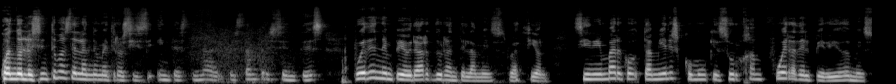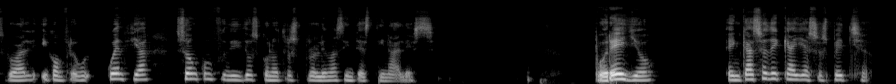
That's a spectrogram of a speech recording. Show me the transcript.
Cuando los síntomas de la endometrosis intestinal están presentes, pueden empeorar durante la menstruación. Sin embargo, también es común que surjan fuera del periodo menstrual y con frecuencia son confundidos con otros problemas intestinales. Por ello, en caso de que haya sospecha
